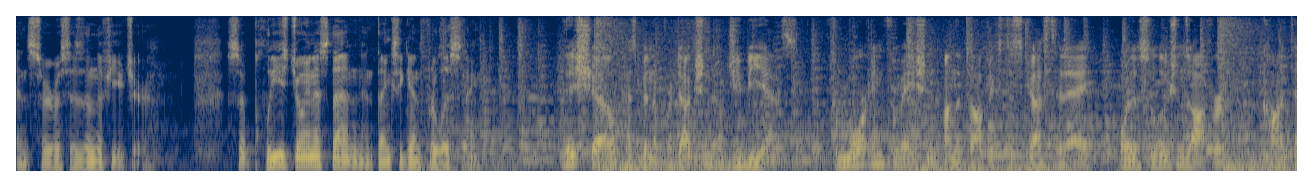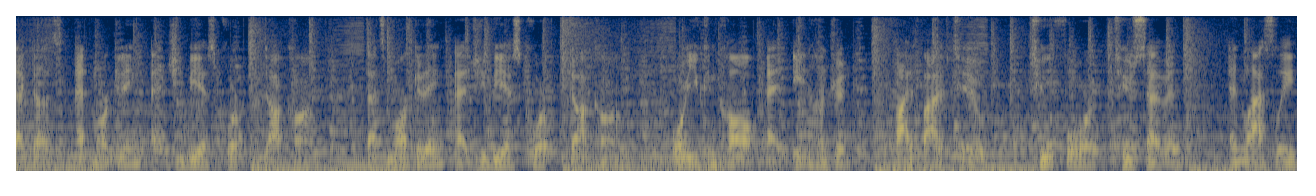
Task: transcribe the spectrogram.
and services in the future. So please join us then, and thanks again for listening. This show has been a production of GBS. For more information on the topics discussed today or the solutions offered, contact us at marketing at gbscorp.com. That's marketing at gbscorp.com. Or you can call at 800 552 2427. And lastly,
